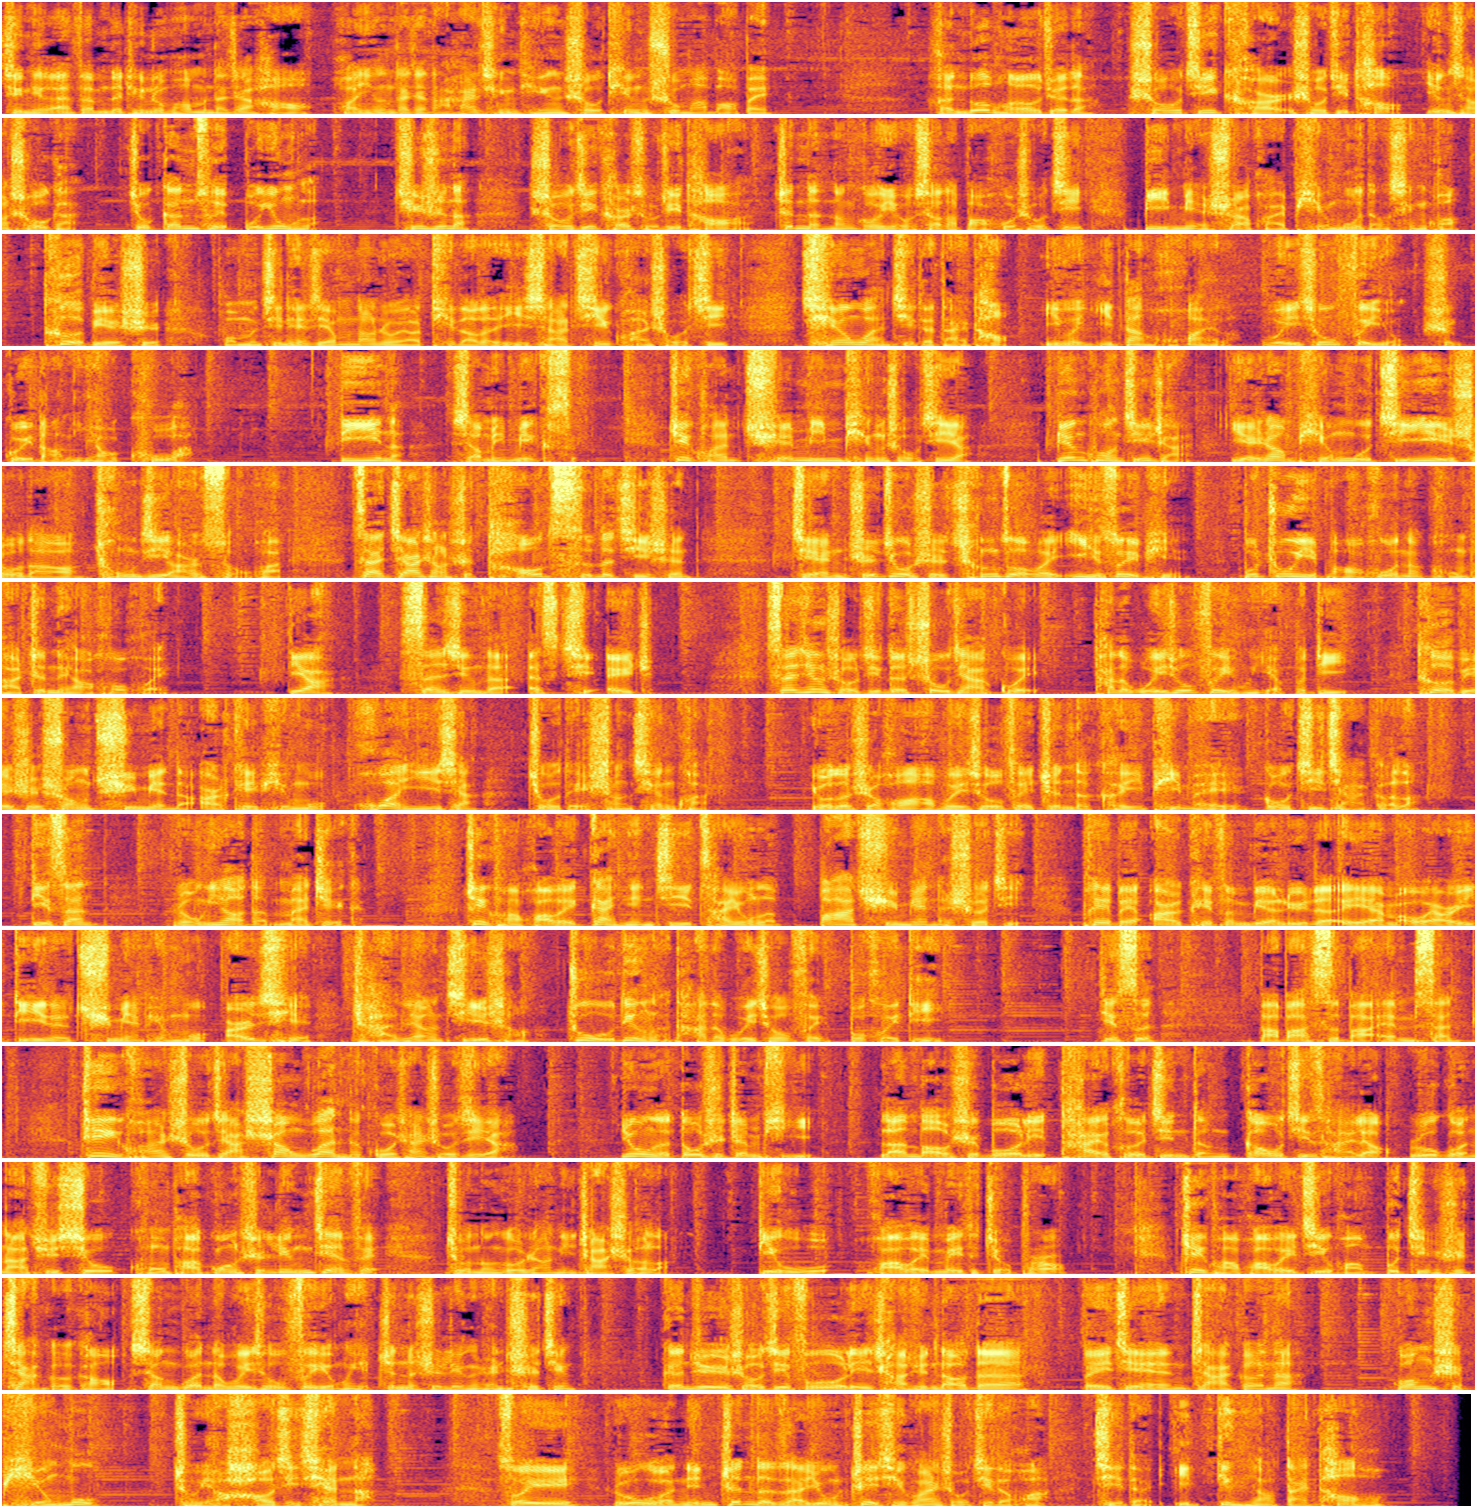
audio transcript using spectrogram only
蜻蜓 FM 的听众朋友们，大家好，欢迎大家打开蜻蜓收听数码宝贝。很多朋友觉得手机壳、手机套影响手感，就干脆不用了。其实呢，手机壳、手机套啊，真的能够有效的保护手机，避免摔坏屏幕等情况。特别是我们今天节目当中要提到的以下几款手机，千万记得带套，因为一旦坏了，维修费用是贵到你要哭啊。第一呢，小米 Mix 这款全民屏手机啊，边框极窄，也让屏幕极易受到冲击而损坏，再加上是陶瓷的机身，简直就是称作为易碎品。不注意保护呢，恐怕真的要后悔。第二。三星的 S7 Edge，三星手机的售价贵，它的维修费用也不低，特别是双曲面的 2K 屏幕，换一下就得上千块，有的时候啊，维修费真的可以媲美购机价格了。第三，荣耀的 Magic，这款华为概念机采用了八曲面的设计，配备 2K 分辨率的 AMOLED 的曲面屏幕，而且产量极少，注定了它的维修费不会低。第四，八八四八 M 三。这款售价上万的国产手机啊，用的都是真皮、蓝宝石玻璃、钛合金等高级材料，如果拿去修，恐怕光是零件费就能够让你炸舌了。第五，华为 Mate 9 Pro，这款华为机皇不仅是价格高，相关的维修费用也真的是令人吃惊。根据手机服务里查询到的备件价格呢，光是屏幕就要好几千呢。所以，如果您真的在用这几款手机的话，记得一定要带套哦。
